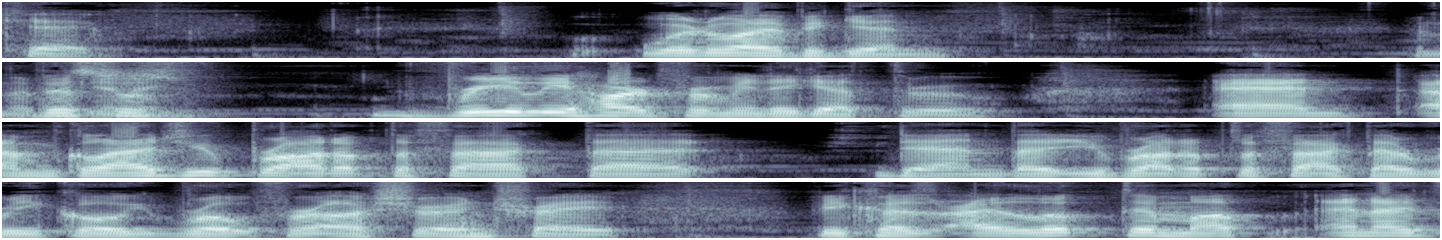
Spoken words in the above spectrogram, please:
Okay. Where do I begin? In the This beginning. was really hard for me to get through. And I'm glad you brought up the fact that, Dan, that you brought up the fact that Rico wrote for Usher and Trey. Because I looked him up, and I'd,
